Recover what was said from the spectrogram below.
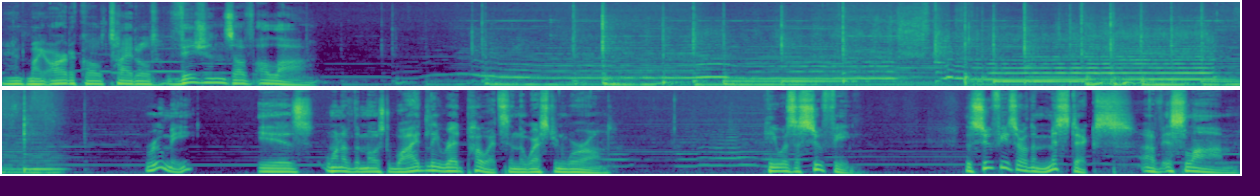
and my article titled Visions of Allah. Rumi is one of the most widely read poets in the Western world. He was a Sufi. The Sufis are the mystics of Islam,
